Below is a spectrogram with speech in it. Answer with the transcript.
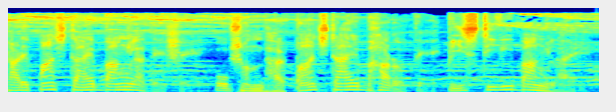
সাড়ে পাঁচটায় বাংলাদেশে ও সন্ধ্যা পাঁচটায় ভারতে পিস টিভি বাংলায়।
